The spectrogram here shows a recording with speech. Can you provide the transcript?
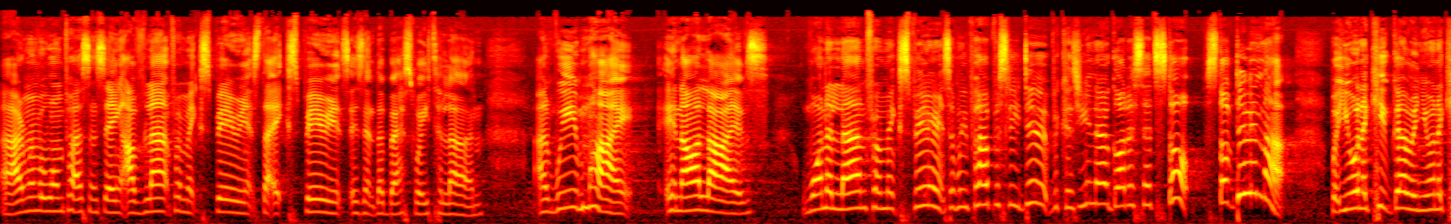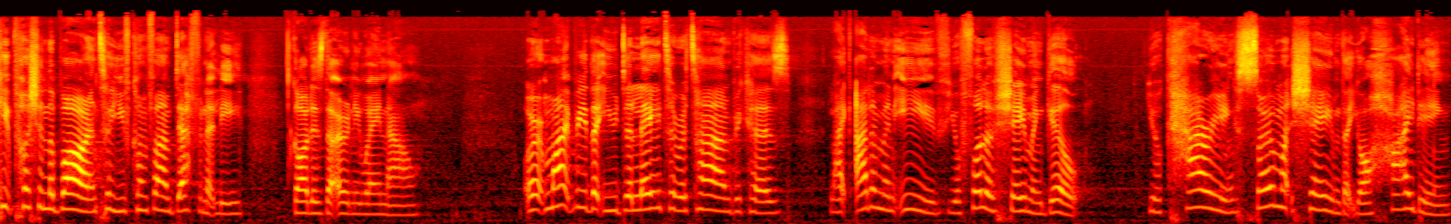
Uh, I remember one person saying, I've learned from experience that experience isn't the best way to learn. And we might, in our lives, want to learn from experience, and we purposely do it because you know God has said, Stop, stop doing that. But you want to keep going, you want to keep pushing the bar until you've confirmed definitely God is the only way now. Or it might be that you delay to return because like Adam and Eve, you're full of shame and guilt. You're carrying so much shame that you're hiding.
